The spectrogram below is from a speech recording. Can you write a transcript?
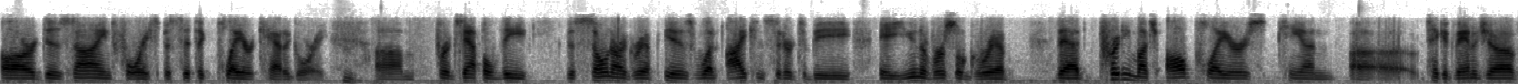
are designed for a specific player category. Hmm. Um, for example, the the sonar grip is what I consider to be a universal grip that pretty much all players can uh, take advantage of.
